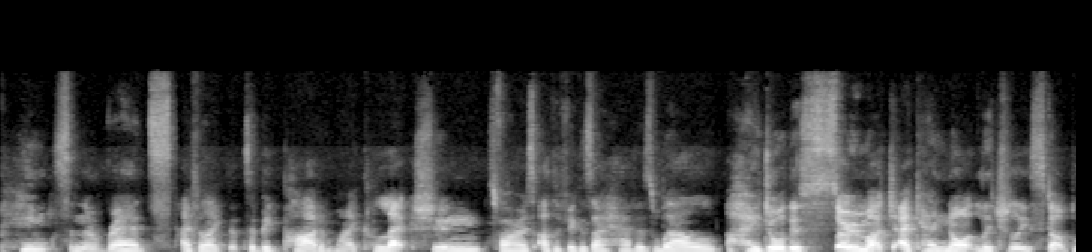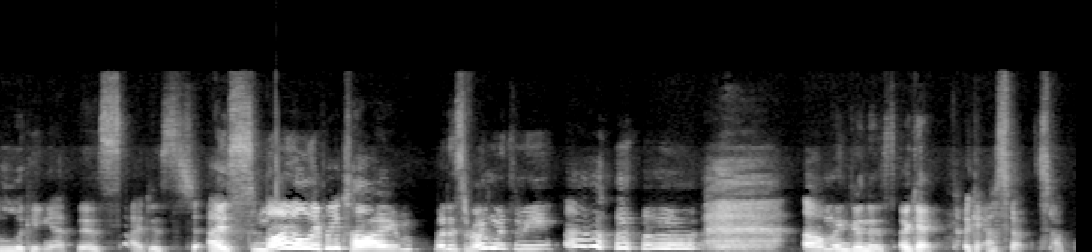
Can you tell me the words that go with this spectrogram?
pinks and the reds. I feel like that's a big part of my collection as far as other figures I have as well. I adore this so much. I cannot literally stop looking at this. I just, I smile every time. What is wrong with me? oh my goodness. Okay, okay, I'll stop, stop.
